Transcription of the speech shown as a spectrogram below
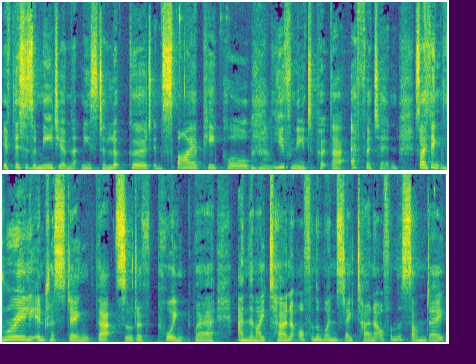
If this is a medium that needs to look good, inspire people, mm-hmm. you need to put that effort in. So I think really interesting that sort of point where, and then I turn it off on the Wednesday, turn it off on the Sunday.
